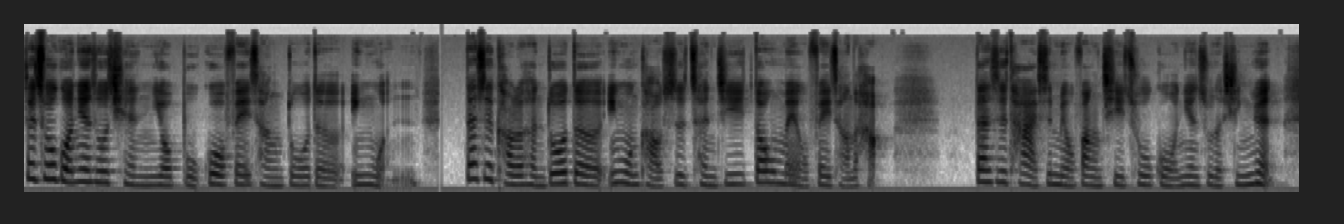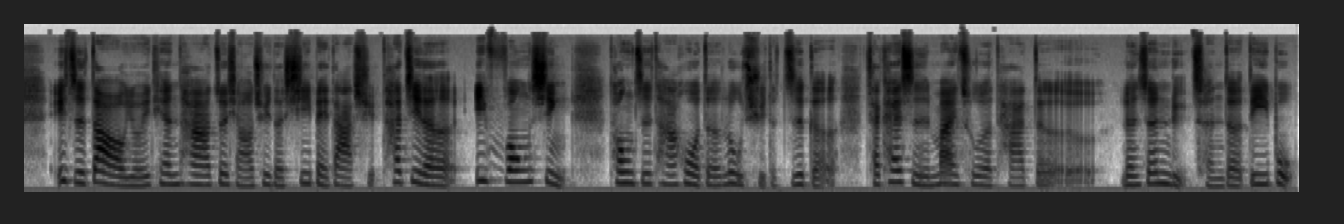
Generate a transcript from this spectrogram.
在出国念书前有补过非常多的英文，但是考了很多的英文考试，成绩都没有非常的好。但是他还是没有放弃出国念书的心愿，一直到有一天，他最想要去的西北大学，他寄了一封信通知他获得录取的资格，才开始迈出了他的人生旅程的第一步。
